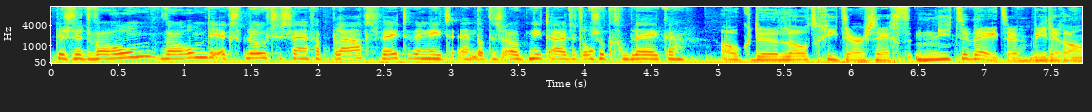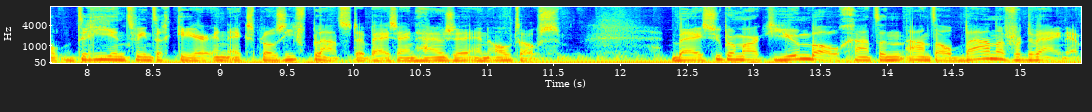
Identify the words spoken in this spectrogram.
Dus het waarom, waarom die explosies zijn geplaatst, weten we niet. En dat is ook niet uit het onderzoek gebleken. Ook de loodgieter zegt niet te weten wie er al 23 keer een explosief plaatste bij zijn huizen en auto's. Bij supermarkt Jumbo gaat een aantal banen verdwijnen.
